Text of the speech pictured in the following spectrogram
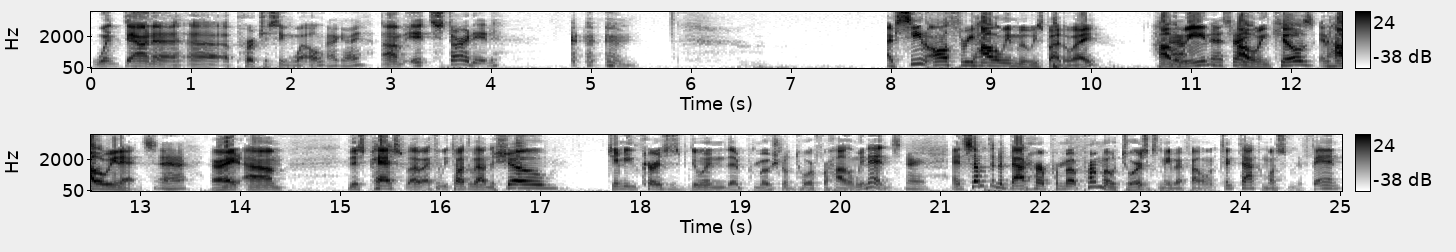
went down a, a, a purchasing well. Okay. Um, it started. I've seen all three Halloween movies, by the way. Halloween, that's right. Halloween Kills, and Halloween Ends. Uh-huh. All right. Um, this past, uh, I think we talked about in the show. Jamie Lee Curtis is doing the promotional tour for Halloween Ends, Right. and something about her promo, promo tours, because maybe I follow on TikTok. I'm also been a fan.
